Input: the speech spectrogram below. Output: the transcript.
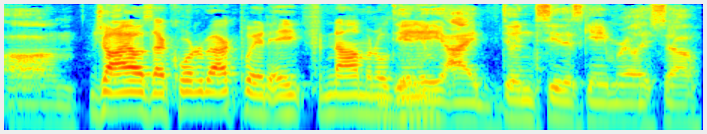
Um, Giles, that quarterback, played a phenomenal did game. he, I didn't see this game really, so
